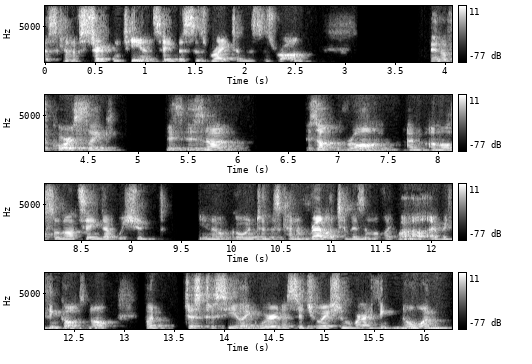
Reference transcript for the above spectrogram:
this kind of certainty and say this is right and this is wrong. And of course like it's, it's not it's not wrong. I'm, I'm also not saying that we should you know go into this kind of relativism of like well everything goes. No. But just to see like we're in a situation where i think no one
